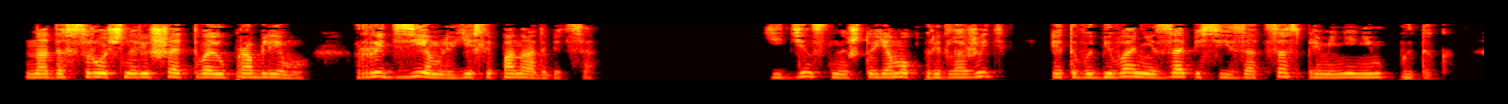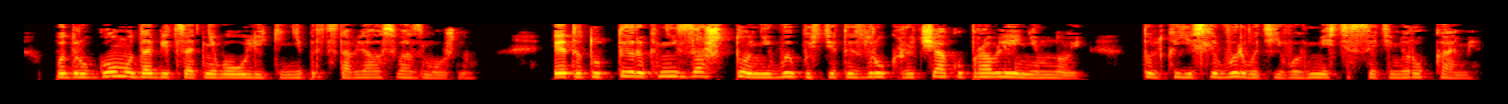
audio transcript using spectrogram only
«Надо срочно решать твою проблему. Рыть землю, если понадобится». Единственное, что я мог предложить, это выбивание записи из отца с применением пыток. По-другому добиться от него улики не представлялось возможным. Этот утырок ни за что не выпустит из рук рычаг управления мной, только если вырвать его вместе с этими руками.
